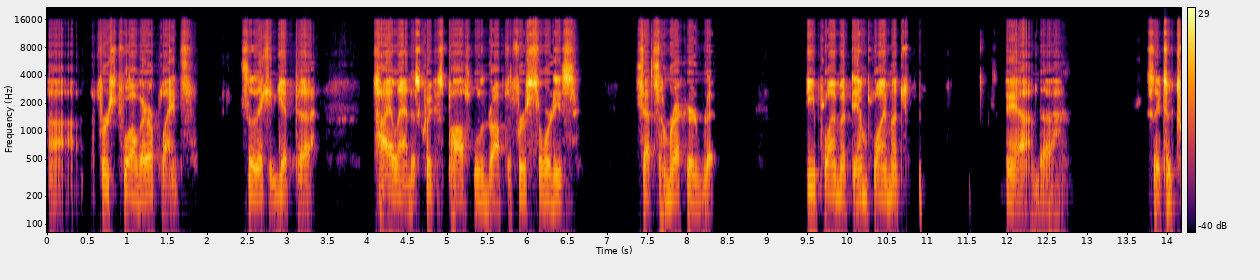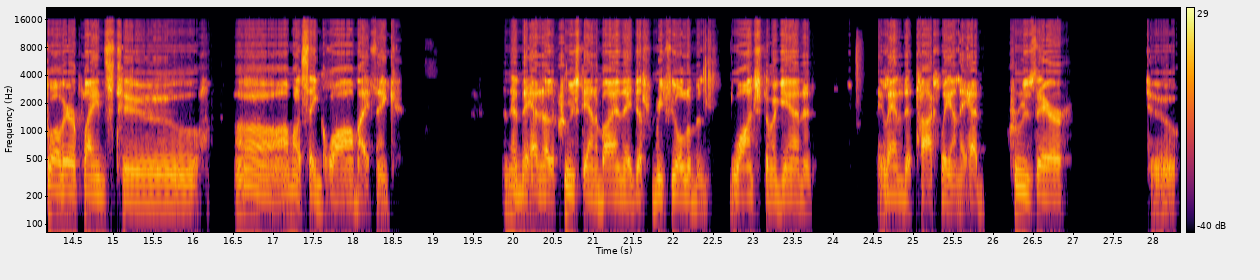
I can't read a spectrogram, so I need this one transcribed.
uh, the first 12 airplanes, so they could get to Thailand as quick as possible to drop the first sorties, set some record, but deployment to employment. And uh, so they took 12 airplanes to, oh, I'm going to say Guam, I think. And then they had another crew standing by and they just refueled them and launched them again. And they landed at Takhli and they had crews there to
